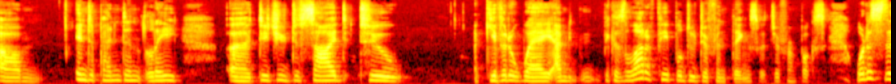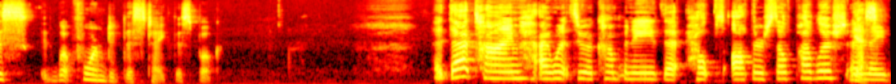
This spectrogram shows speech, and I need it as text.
um independently uh did you decide to give it away i mean because a lot of people do different things with different books what is this what form did this take this book At that time, I went through a company that helps authors self publish, and Yes. they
